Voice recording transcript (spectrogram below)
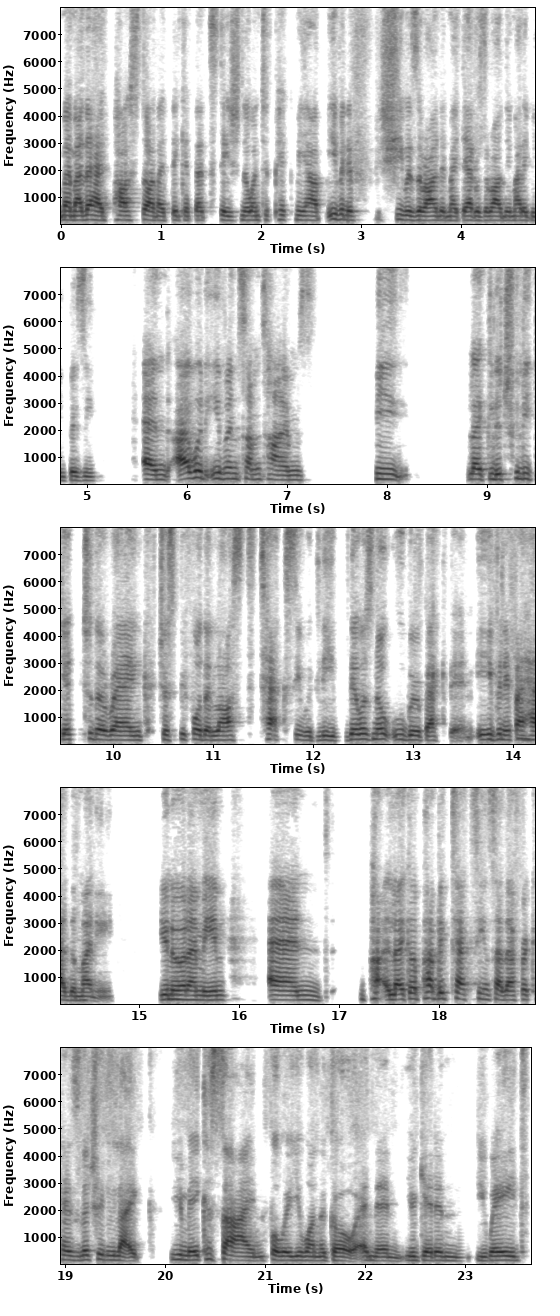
my mother had passed on. I think at that stage, no one to pick me up. Even if she was around and my dad was around, they might have been busy. And I would even sometimes be like literally get to the rank just before the last taxi would leave. There was no Uber back then, even if I had the mm-hmm. money. You know mm-hmm. what I mean? And like a public taxi in South Africa is literally like you make a sign for where you want to go and then you get in, you wait.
